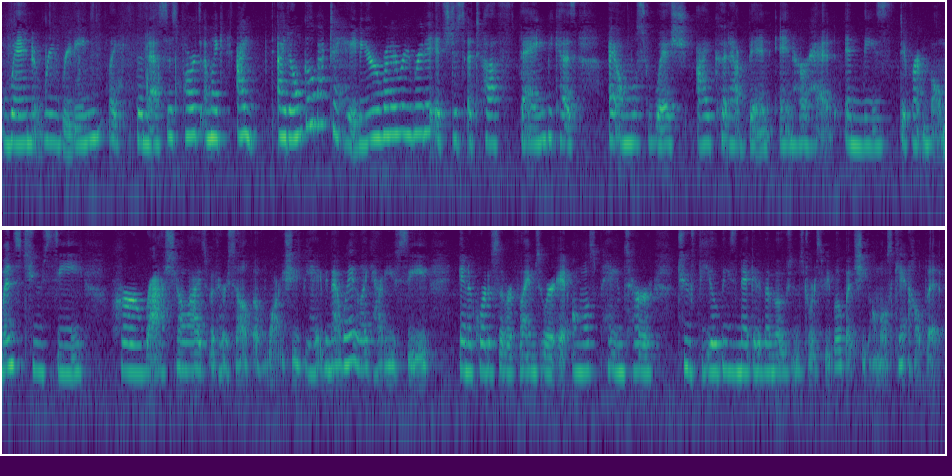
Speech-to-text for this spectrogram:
When rereading like the Nesta's parts I'm like I I don't go back to hating her when I reread it. It's just a tough thing because I almost wish I could have been in her head in these different moments to see her rationalize with herself of why she's behaving that way. Like how you see in a court of silver flames where it almost pains her to feel these negative emotions towards people but she almost can't help it?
